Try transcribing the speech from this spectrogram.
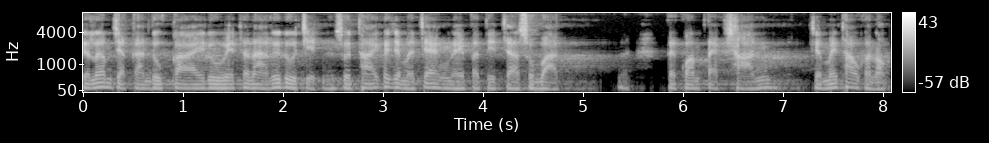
จะเริ่มจากการดูกายดูเวทนาหรือดูจิต สุดท้ายก็จะมาแจ้งในปฏิจจสมุปบาทแต่ความแตกฉานจะไม่เท่ากันหรอก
